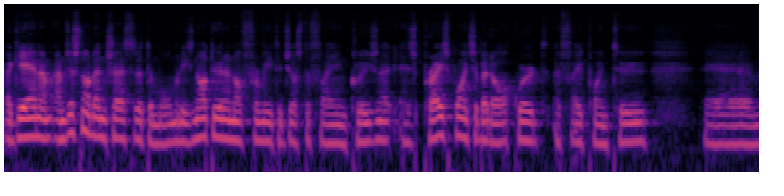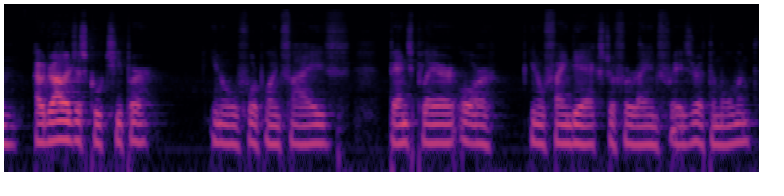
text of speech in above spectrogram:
again, I'm, I'm just not interested at the moment. He's not doing enough for me to justify inclusion. His price point's a bit awkward at 5.2. Um, I would rather just go cheaper, you know, 4.5 bench player, or you know, find the extra for Ryan Fraser at the moment.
